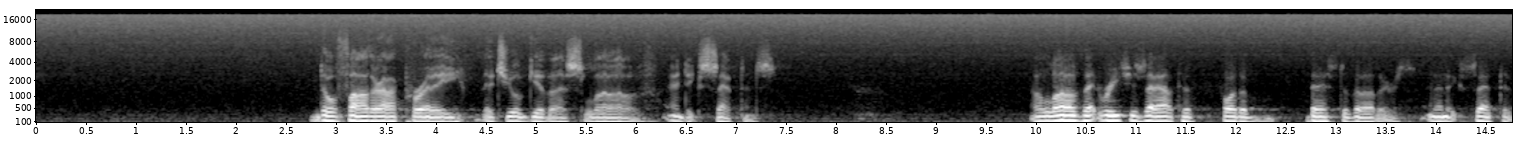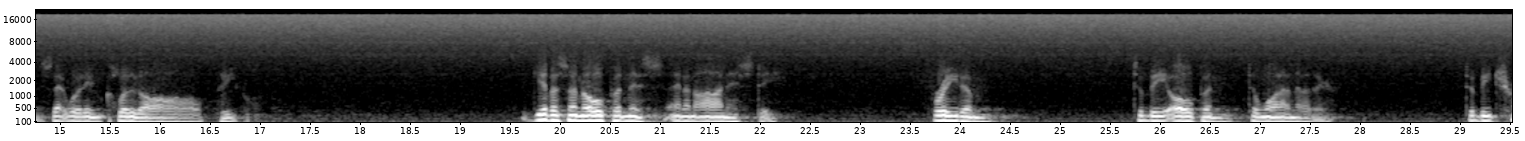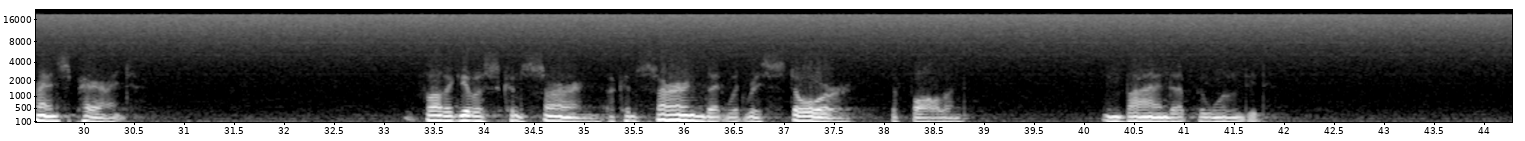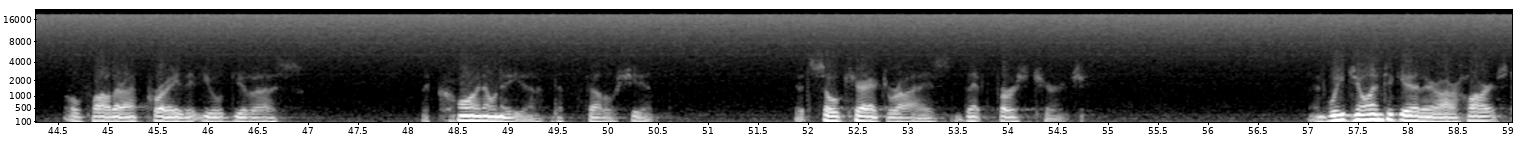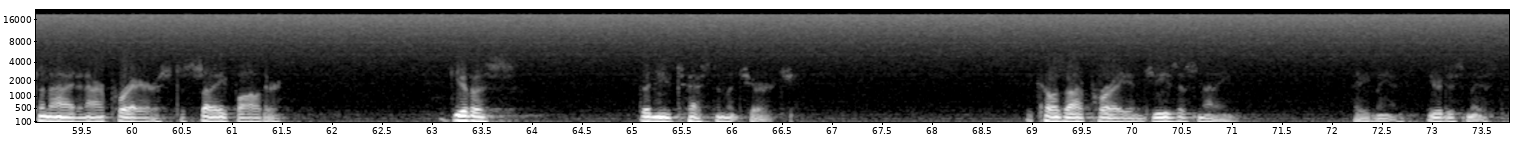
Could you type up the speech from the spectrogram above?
And oh, Father, I pray that you'll give us love and acceptance. A love that reaches out to, for the best of others and an acceptance that would include all people. Give us an openness and an honesty, freedom to be open to one another, to be transparent. Father, give us concern, a concern that would restore the fallen and bind up the wounded. Oh, Father, I pray that you'll give us the koinonia, the fellowship that so characterized that first church. And we join together our hearts tonight and our prayers to say, Father, give us the New Testament church. Because I pray in Jesus' name. Amen. You're dismissed.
